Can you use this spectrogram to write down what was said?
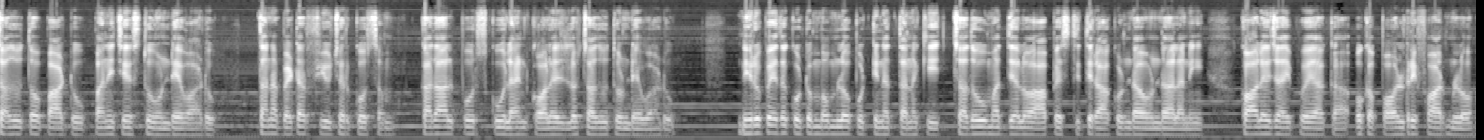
చదువుతో పాటు పని చేస్తూ ఉండేవాడు. తన బెటర్ ఫ్యూచర్ కోసం కదాల్పూర్ స్కూల్ అండ్ కాలేజ్లో చదువుతుండేవాడు. నిరుపేద కుటుంబంలో పుట్టిన తనకి చదువు మధ్యలో ఆపే స్థితి రాకుండా ఉండాలని కాలేజ్ అయిపోయాక ఒక పౌల్ట్రీ ఫార్మ్లో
